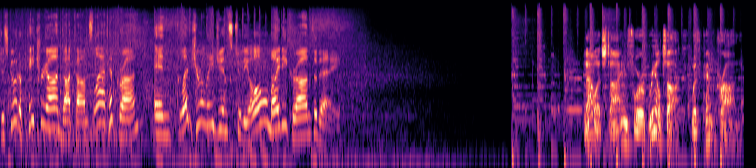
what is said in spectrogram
Just go to patreon.com slash pimpcron and pledge your allegiance to the almighty Kron today. Now it's time for Real Talk with Pimpcron.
